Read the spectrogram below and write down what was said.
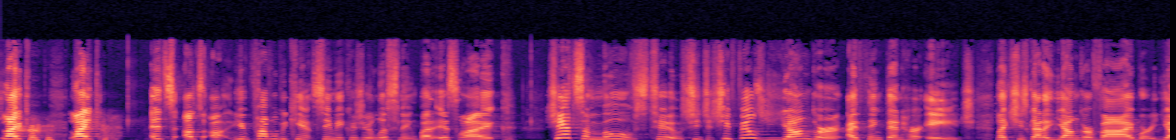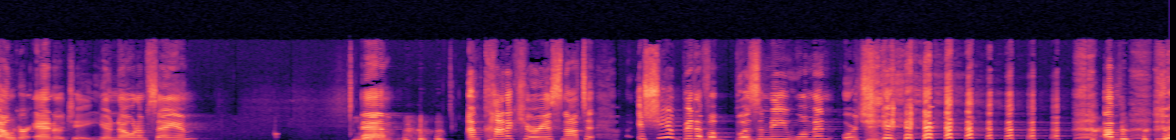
Like like it's, it's uh, you probably can't see me cuz you're listening, but it's like she had some moves too. She she feels younger, I think, than her age. Like she's got a younger vibe or younger energy. You know what I'm saying? Yeah. Um, I'm kind of curious not to. Is she a bit of a bosomy woman, or she? um,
